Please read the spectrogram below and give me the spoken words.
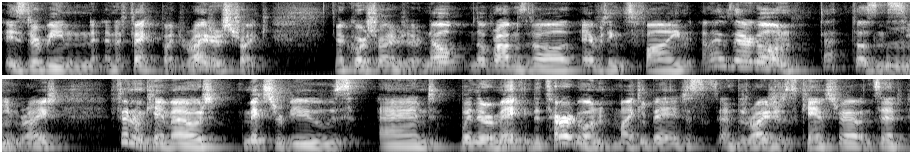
is there been an effect by the writers' strike?" And of course, writers are no, no problems at all, everything's fine. And I was there going, "That doesn't hmm. seem right." Film came out, mixed reviews, and when they were making the third one, Michael Bay just and the writers just came straight out and said,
